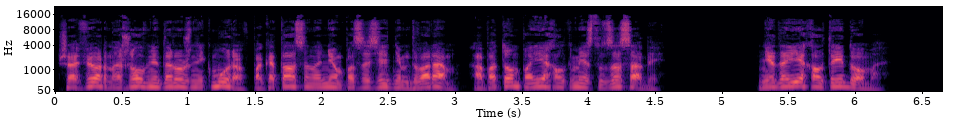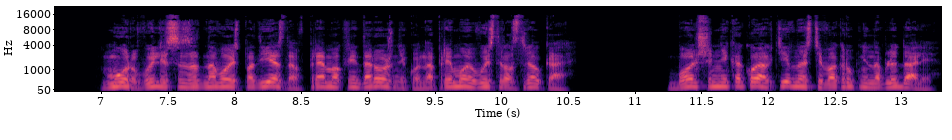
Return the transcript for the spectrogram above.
Шофер нашел внедорожник Муров, покатался на нем по соседним дворам, а потом поехал к месту засады. Не доехал три дома. Мур вылез из одного из подъездов прямо к внедорожнику на прямой выстрел стрелка. Больше никакой активности вокруг не наблюдали,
